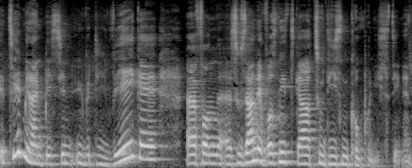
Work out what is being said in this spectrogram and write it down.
erzähl mir ein bisschen über die Wege äh, von äh, Susanne Wosnitzka zu diesen Komponistinnen.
